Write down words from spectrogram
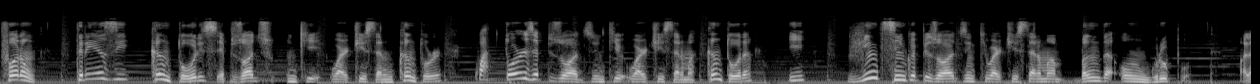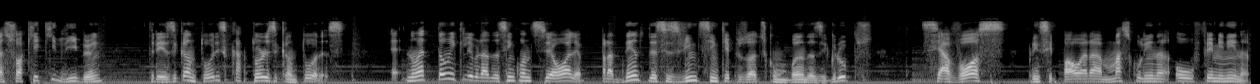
Foram 13 cantores, episódios em que o artista era um cantor, 14 episódios em que o artista era uma cantora e 25 episódios em que o artista era uma banda ou um grupo. Olha só que equilíbrio, hein? 13 cantores, 14 cantoras é, não é tão equilibrado assim quando você olha para dentro desses 25 episódios com bandas e grupos, se a voz principal era masculina ou feminina.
